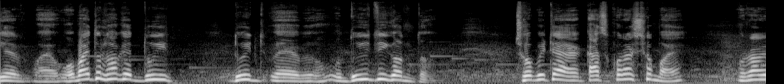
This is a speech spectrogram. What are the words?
ইয়ে ওবায়দুল হকের দুই দুই দুই দিগন্ত ছবিটা কাজ করার সময় ওনারা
